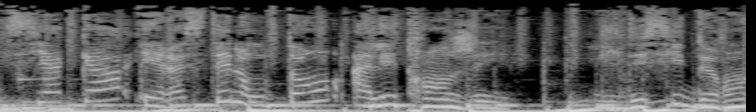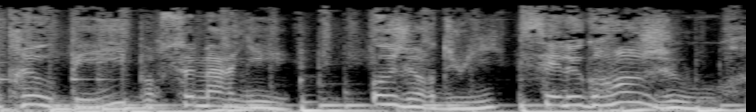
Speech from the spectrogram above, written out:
Siaka est resté longtemps à l'étranger. Il décide de rentrer au pays pour se marier. Aujourd'hui, c'est le grand jour.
